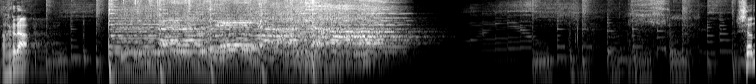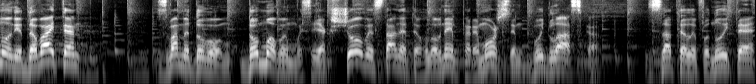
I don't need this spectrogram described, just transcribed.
гра. Шановні, давайте з вами домовимося. Якщо ви станете головним переможцем, будь ласка, зателефонуйте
